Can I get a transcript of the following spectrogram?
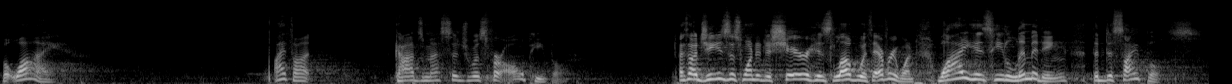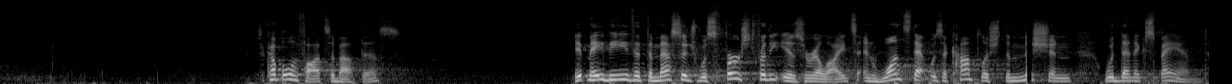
But why? I thought God's message was for all people. I thought Jesus wanted to share his love with everyone. Why is he limiting the disciples? Couple of thoughts about this. It may be that the message was first for the Israelites, and once that was accomplished, the mission would then expand.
